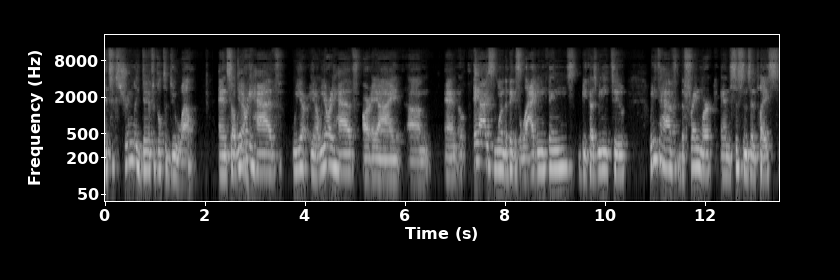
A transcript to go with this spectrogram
it's extremely difficult to do well. And so we Yeah. already have we are you know we already have our AI um, and AI is one of the biggest lagging things because we need to we need to have the framework and the systems in place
